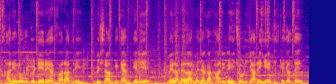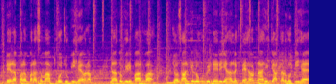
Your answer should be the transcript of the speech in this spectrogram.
स्थानीय लोगों के डेरे अथवा रात्रि विश्राम के कैंप के लिए मेला मैदान में जगह खाली नहीं छोड़ी जा रही है, जिसके चलते डेरा परंपरा समाप्त हो चुकी है और अब न तो गिरिपार व जौसार के लोगों के डेरे यहाँ लगते हैं और न ही जातर होती है।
